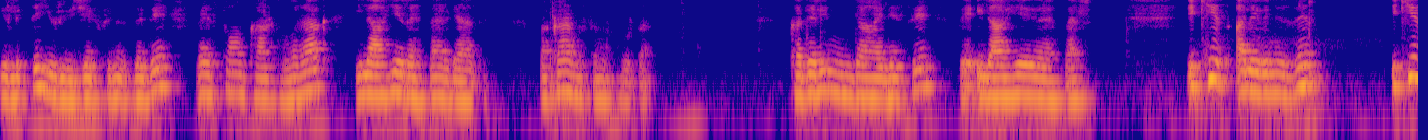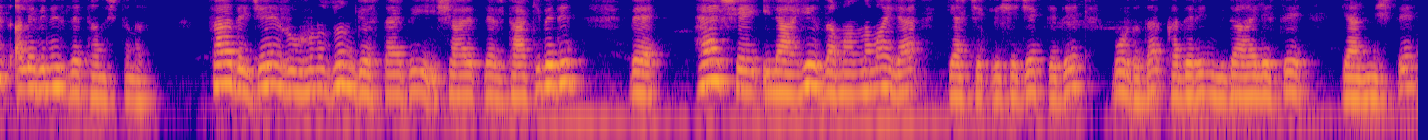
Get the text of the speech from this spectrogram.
birlikte yürüyeceksiniz dedi ve son kart olarak ilahi rehber geldi. Bakar mısınız burada? Kaderin müdahalesi ve ilahi rehber. İkiz alevinizin ikiz alevinizle tanıştınız. Sadece ruhunuzun gösterdiği işaretleri takip edin ve her şey ilahi zamanlamayla gerçekleşecek dedi. Burada da kaderin müdahalesi gelmişti.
